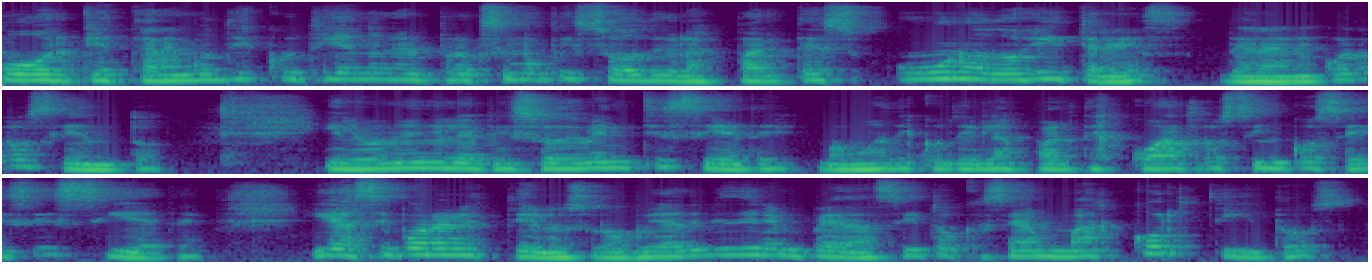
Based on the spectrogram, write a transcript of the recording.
porque estaremos discutiendo en el próximo episodio las partes 1, 2 y 3 de la N400 y luego en el episodio 27 vamos a discutir las partes 4, 5, 6 y 7 y así por el estilo. Se los voy a dividir en pedacitos que sean más cortitos,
